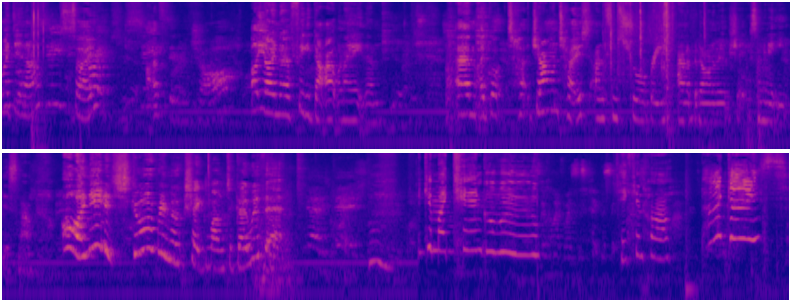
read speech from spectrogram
My dinner. So, I've, oh yeah, I know. I figured that out when I ate them. Um, I got jam on toast and some strawberries and a banana milkshake. So I'm gonna eat this now. Oh, I needed strawberry milkshake, mum, to go with it. Look at my kangaroo. Taking her. Hi, guys.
